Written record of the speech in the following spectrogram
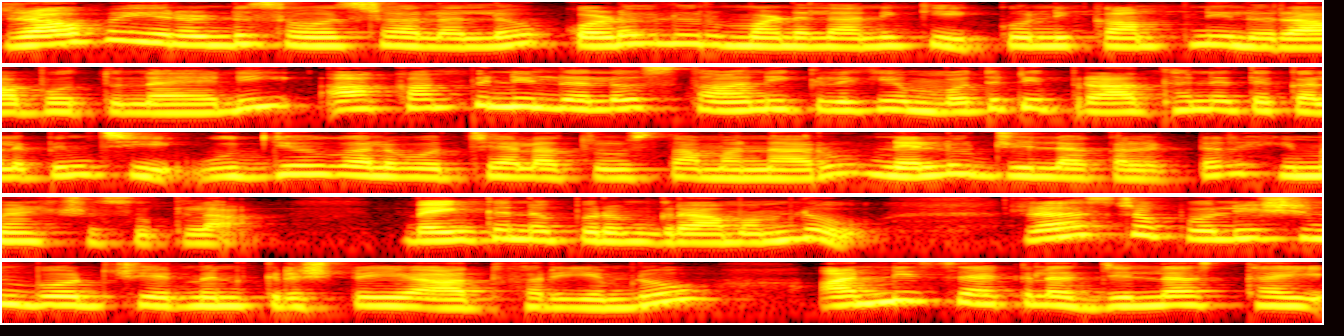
రాబోయే రెండు సంవత్సరాలలో కొడవలూరు మండలానికి కొన్ని కంపెనీలు రాబోతున్నాయని ఆ కంపెనీలలో స్థానికులకే మొదటి ప్రాధాన్యత కల్పించి ఉద్యోగాలు వచ్చేలా చూస్తామన్నారు నెల్లూరు జిల్లా కలెక్టర్ హిమాంశు శుక్లా. వెంకన్నపురం గ్రామంలో రాష్ట్ర పొల్యూషన్ బోర్డు చైర్మన్ కృష్ణయ్య ఆధ్వర్యంలో అన్ని శాఖల జిల్లా స్థాయి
